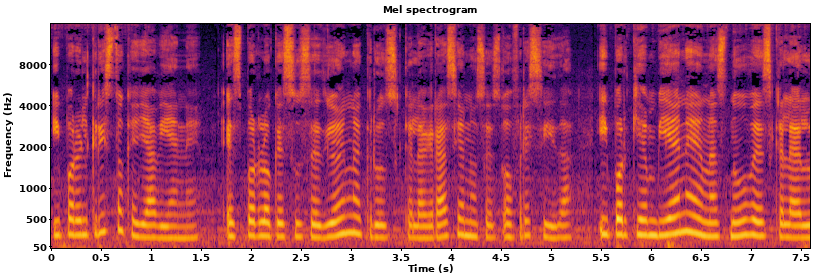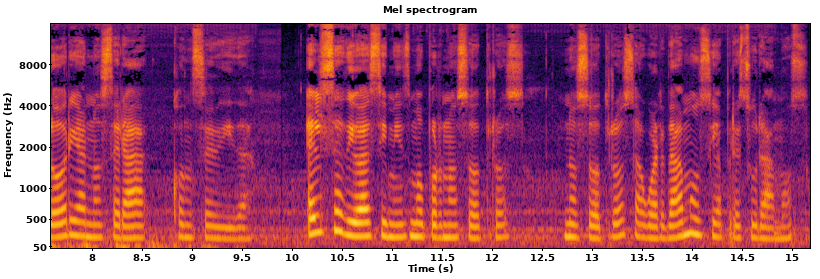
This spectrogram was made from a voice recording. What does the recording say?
y por el Cristo que ya viene. Es por lo que sucedió en la cruz que la gracia nos es ofrecida, y por quien viene en las nubes que la gloria nos será concedida. Él se dio a sí mismo por nosotros. Nosotros aguardamos y apresuramos.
